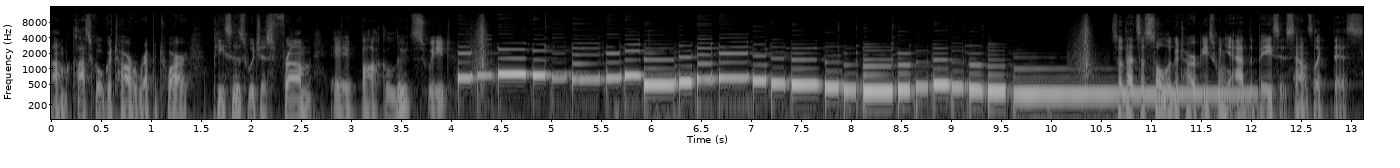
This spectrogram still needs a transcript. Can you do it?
um, classical guitar repertoire pieces, which is from a Bach lute suite. So that's a solo guitar piece. When you add the bass, it sounds like this.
